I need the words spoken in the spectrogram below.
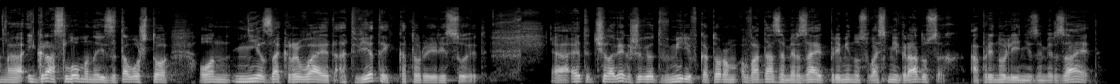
игра сломана из-за того, что он не закрывает ответы, которые рисует, а, этот человек живет в мире, в котором вода замерзает при минус 8 градусах, а при нуле не замерзает –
